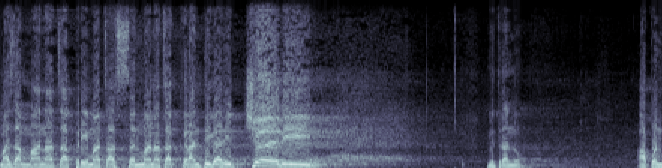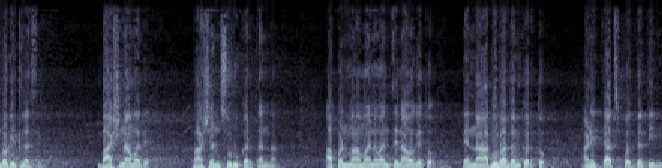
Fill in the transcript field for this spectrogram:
माझा मानाचा प्रेमाचा सन्मानाचा क्रांतिकारी जय भीम. मित्रांनो आपण बघितलं असेल भाषणामध्ये भाषण सुरू करताना आपण महामानवांचे नाव घेतो त्यांना अभिवादन करतो आणि त्याच पद्धतीने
